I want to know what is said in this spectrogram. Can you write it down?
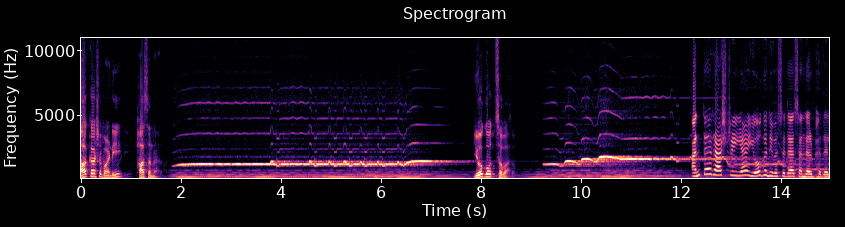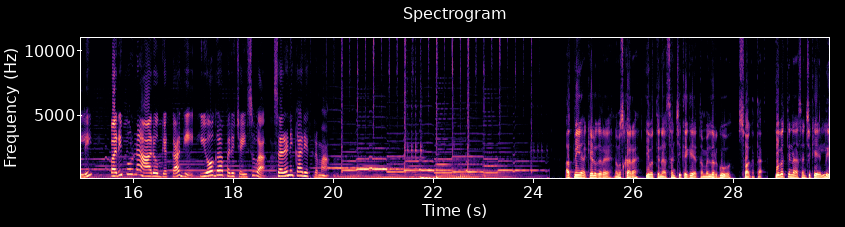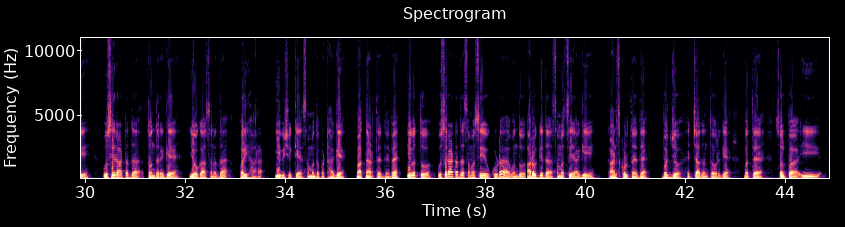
ಆಕಾಶವಾಣಿ ಹಾಸನ. ಯೋಗೋತ್ಸವ. ಅಂತಾರಾಷ್ಟ್ರೀಯ ಯೋಗ ದಿವಸದ ಸಂದರ್ಭದಲ್ಲಿ ಪರಿಪೂರ್ಣ ಆರೋಗ್ಯಕ್ಕಾಗಿ ಯೋಗ ಪರಿಚಯಿಸುವ ಸರಣಿ ಕಾರ್ಯಕ್ರಮ. ಆತ್ಮೀಯ ಕೇಳುಗರೆ, ನಮಸ್ಕಾರ. ಇವತ್ತಿನ ಸಂಚಿಕೆಗೆ ತಮ್ಮೆಲ್ಲರಿಗೂ ಸ್ವಾಗತ. ಇವತ್ತಿನ ಸಂಚಿಕೆಯಲ್ಲಿ ಉಸಿರಾಟದ ತೊಂದರೆಗೆ ಯೋಗಾಸನದ ಪರಿಹಾರ. ಈ ವಿಷಯಕ್ಕೆ ಸಂಬಂಧಪಟ್ಟ ಹಾಗೆ ಮಾತನಾಡ್ತಾ ಇದ್ದೇವೆ. ಇವತ್ತು ಉಸಿರಾಟದ ಸಮಸ್ಯೆಯು ಕೂಡ ಒಂದು ಆರೋಗ್ಯದ ಸಮಸ್ಯೆಯಾಗಿ ಕಾಣಿಸ್ಕೊಳ್ತಾ ಇದೆ. ಬೊಜ್ಜು ಹೆಚ್ಚಾದಂಥವ್ರಿಗೆ, ಮತ್ತೆ ಸ್ವಲ್ಪ ಈ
